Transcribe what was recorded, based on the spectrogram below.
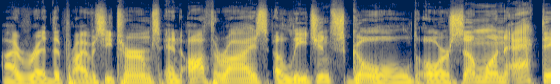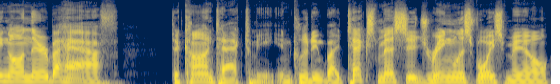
I've read the privacy terms and authorize Allegiance Gold or someone acting on their behalf to contact me, including by text message, ringless voicemail,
